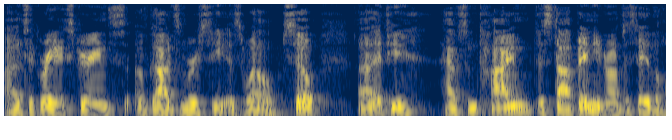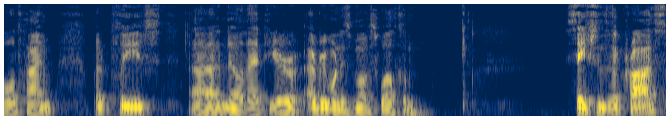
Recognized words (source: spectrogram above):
Uh, it's a great experience of God's mercy as well. So uh, if you have some time to stop in, you don't have to stay the whole time, but please uh, know that you're, everyone is most welcome. Stations of the Cross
